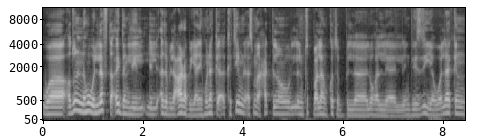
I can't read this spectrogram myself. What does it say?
وأظن إنه هو اللفته أيضا للأدب العربي. يعني هناك كثير من الأسماء حتى لو لم تطبع لهم كتب باللغة الإنجليزية ولكن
